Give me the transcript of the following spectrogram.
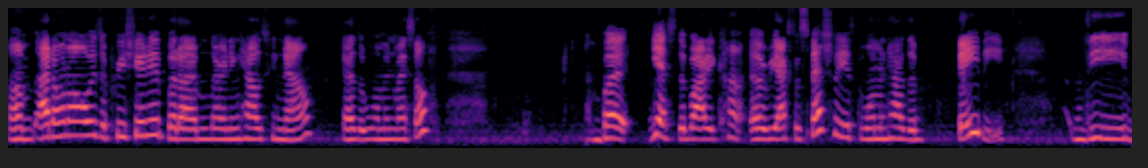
Um, I don't always appreciate it, but I'm learning how to now as a woman myself. But yes, the body con- uh, reacts, especially if the woman has a baby. The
